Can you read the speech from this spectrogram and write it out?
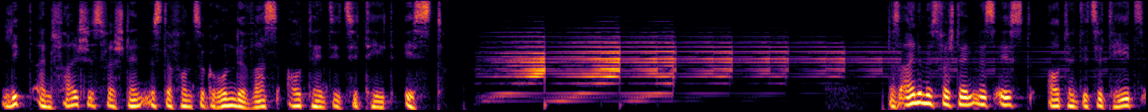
liegt ein falsches Verständnis davon zugrunde, was Authentizität ist. Das eine Missverständnis ist, Authentizität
